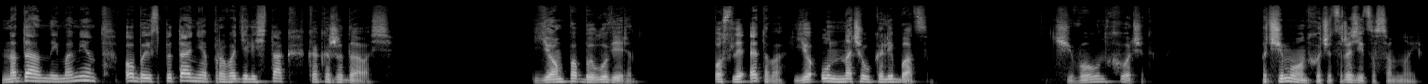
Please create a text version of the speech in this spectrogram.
На данный момент оба испытания проводились так, как ожидалось. Йомпа был уверен. После этого Йоун начал колебаться. Чего он хочет? Почему он хочет сразиться со мной?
